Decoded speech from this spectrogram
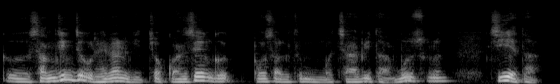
그 상징적으로 해나는 게 있죠. 관세음 그 보살 같은 뭐 자비다, 문수는 지혜다.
